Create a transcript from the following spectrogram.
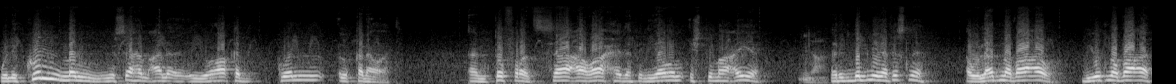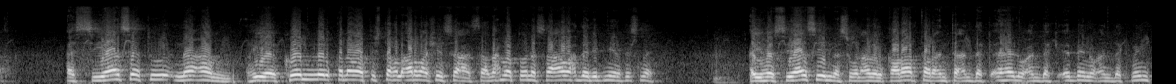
ولكل من يساهم على يراقب كل القنوات أن تفرض ساعة واحدة في اليوم اجتماعيه نعم. نريد نبني نفسنا. أولادنا ضاعوا بيوتنا ضاعت. السياسة نعم هي كل القنوات تشتغل 24 ساعة. أستاذ أحمد طونا ساعة واحدة نبني نفسنا. أيها السياسي المسؤول عن القرار ترى أنت عندك أهل وعندك ابن وعندك بنت.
